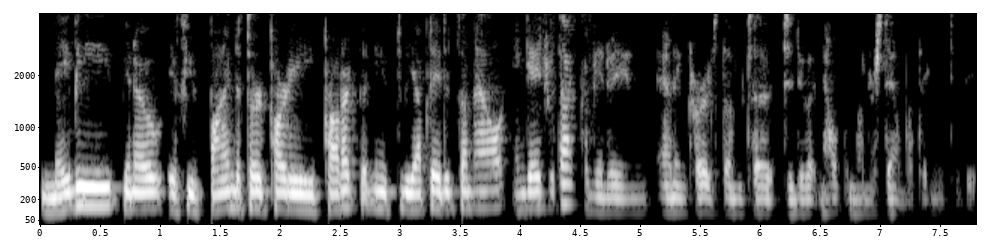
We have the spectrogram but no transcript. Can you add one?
Maybe you know if you find a third party product that needs to be updated somehow engage with that community and, and, encourage them to, to do it and help them understand what they need to do.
